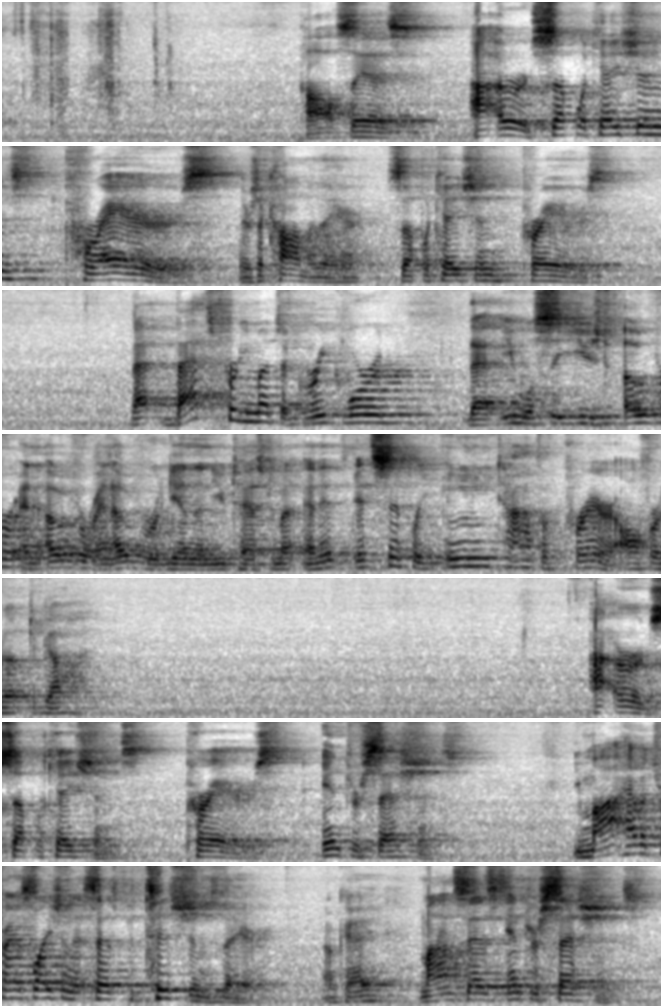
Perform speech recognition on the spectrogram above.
Paul says, I urge supplications, prayers. There's a comma there. Supplication, prayers. That, that's pretty much a Greek word that you will see used over and over and over again in the New Testament, and it, it's simply any type of prayer offered up to God. I urge supplications, prayers, intercessions. You might have a translation that says petitions there, okay? Mine says intercessions.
